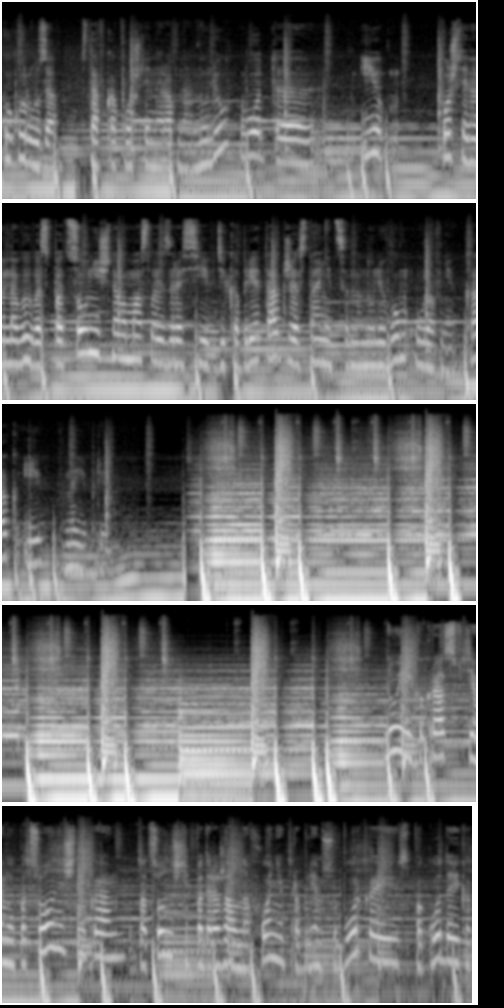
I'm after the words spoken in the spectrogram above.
Кукуруза, ставка пошлины равна нулю. Вот, э, и Пошлина на вывоз подсолнечного масла из России в декабре также останется на нулевом уровне, как и в ноябре. Ну и как раз в тему подсолнечника. Подсолнечник подорожал на фоне проблем с уборкой, с погодой, как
